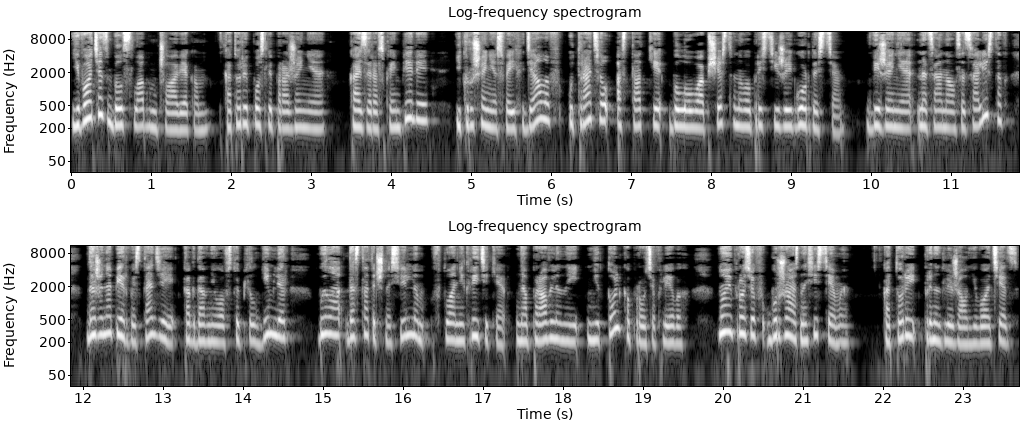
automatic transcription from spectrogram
Его отец был слабым человеком, который после поражения Кайзеровской империи и крушения своих идеалов утратил остатки былого общественного престижа и гордости. Движение национал-социалистов даже на первой стадии, когда в него вступил Гиммлер, было достаточно сильным в плане критики, направленной не только против левых, но и против буржуазной системы, которой принадлежал его отец.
